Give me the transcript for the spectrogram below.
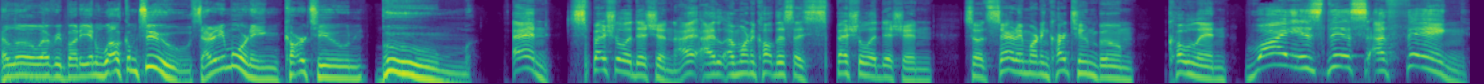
Hello, everybody, and welcome to Saturday Morning Cartoon Boom. and special edition. I I, I want to call this a special edition. So it's Saturday morning cartoon boom colon. Why is this a thing?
